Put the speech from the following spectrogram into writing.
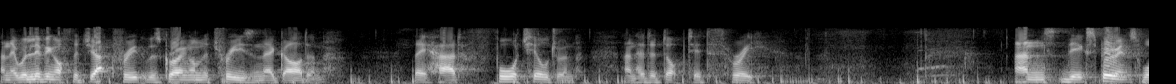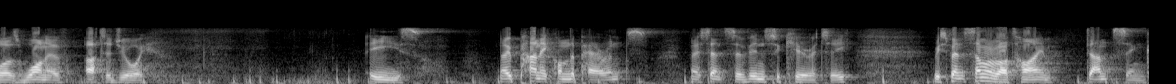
and they were living off the jackfruit that was growing on the trees in their garden. They had four children and had adopted three. And the experience was one of utter joy, ease, no panic on the parents, no sense of insecurity. We spent some of our time dancing.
